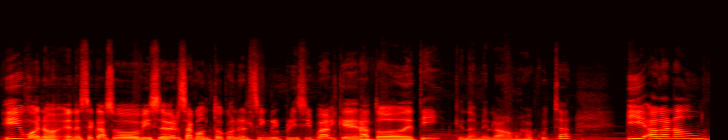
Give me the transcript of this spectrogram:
Y bueno, en ese caso, viceversa, contó con el single principal que era Todo de ti, que también la vamos a escuchar. Y ha ganado un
